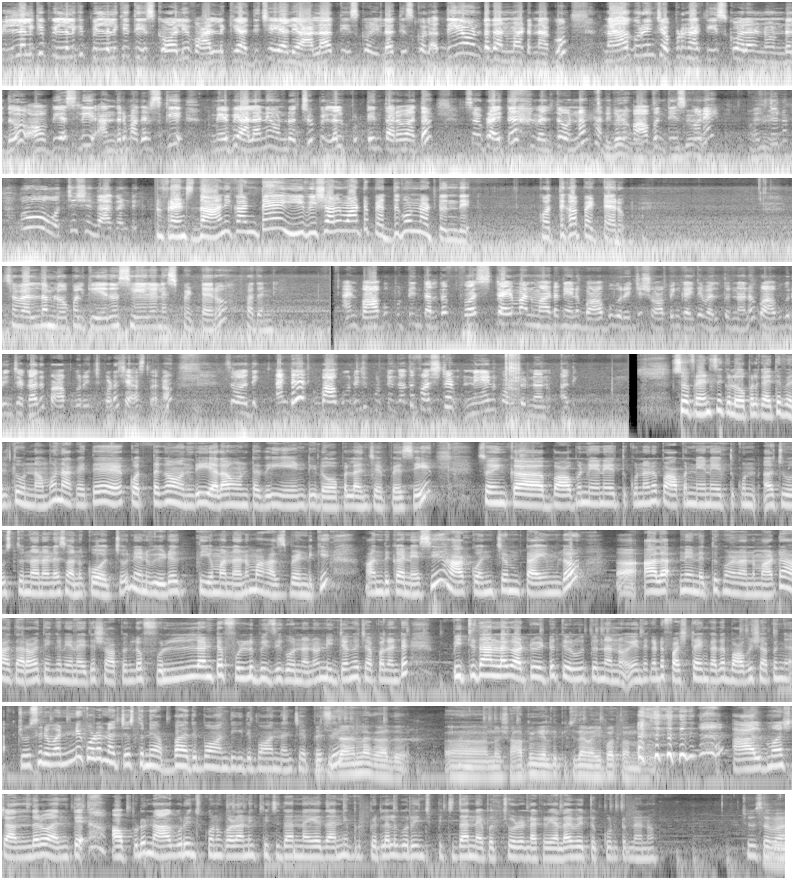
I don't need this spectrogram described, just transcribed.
పిల్లలకి పిల్లలకి పిల్లలకి తీసుకోవాలి వాళ్ళకి అది చేయాలి అలా తీసుకోవాలి ఇలా తీసుకోవాలి అదే ఉంటది అనమాట నాకు. నా గురించి ఎప్పుడు నాకు తీసుకోవాలని ఉండదు. ఆబ్వియస్లీ అందరి మదర్స్కి మేబీ అలానే ఉండొచ్చు పిల్లలు పుట్టిన తర్వాత. సో ఇప్పుడైతే వెళ్తూ ఉన్నాం అది కూడా బాబుని తీసుకొని వెళ్తున్నాం. ఓ వచ్చేసింది ఆగండి. ఫ్రెండ్స్ దానికంటే ఈ విశాల్ మాట పెద్దగా ఉన్నట్టుంది. కొత్తగా పెట్టారు. సో వెళ్దాం లోపలికి ఏదో సేల్ అనేసి పెట్టారు. పదండి. బాబు పుట్టిన తర్వాత ఫస్ట్ టైం అన్నమాట నేను బాబు గురించి షాపింగ్ అయితే వెళ్తున్నాను. బాబు గురించే కాదు పాప గురించి కూడా చేస్తాను. సో అది అంటే బాబు గురించి పుట్టిన తర్వాత ఫస్ట్ టైం నేను కొంటున్నాను అది. సో ఫ్రెండ్స్ ఇక లోపలికి అయితే వెళ్తూ ఉన్నాము. నాకైతే కొత్తగా ఉంది ఎలా ఉంటుంది ఏంటి లోపల అని చెప్పేసి. సో ఇంకా బాబుని నేనే ఎత్తుకున్నాను పాపని నేనే ఎత్తుకు చూస్తున్నాను అనేసి అనుకోవచ్చు. నేను వీడియో తీయమన్నాను మా హస్బెండ్కి అందుకనేసి ఆ కొంచెం టైంలో అలా నేను ఎత్తుకున్నాను అనమాట ఆ తర్వాత ఇంకా నేనైతే షాపింగ్లో ఫుల్ అంటే ఫుల్ బిజీగా ఉన్నాను. నిజంగా చెప్పాలంటే పిచ్చి దానిలాగా అటు ఇటు తిరుగుతున్నాను. ఎందుకంటే ఫస్ట్ టైం కదా బాబు షాపింగ్ చూసినవన్నీ కూడా నచ్చేస్తున్నాయి. అబ్బా అది బాగుంది ఇది బాగుంది అని చెప్పేసి. దానిలా కాదు. నువ్వు షాపింగ్ వెళ్తే పిచ్చిదాని అయిపోతావు ఆల్మోస్ట్ అందరూ అంతే. అప్పుడు నా గురించి కొనుక్కోవడానికి పిచ్చిదాన్ని అయ్యేదాన్ని ఇప్పుడు పిల్లల గురించి పిచ్చిదాన్ని అయిపోతుంది చూడండి అక్కడ ఎలా వెతుక్కుంటున్నాను. చూసావా?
